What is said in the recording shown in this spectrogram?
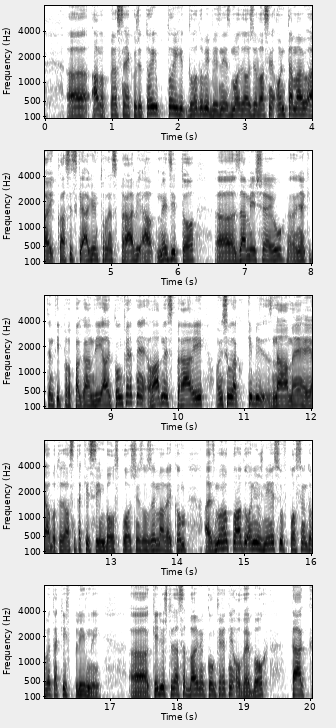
áno, presne, akože to, to ich dlhodobý biznis model, že vlastne oni tam majú aj klasické agentúrne správy a medzi to uh, zamiešajú nejaký ten typ propagandy, ale konkrétne hlavné správy, oni sú ako keby známe, hej, alebo to je vlastne taký symbol spoločne so Zemavekom, ale z môjho pohľadu oni už nie sú v poslednej dobe takí vplyvní. Keď už teda sa bavíme konkrétne o weboch, tak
